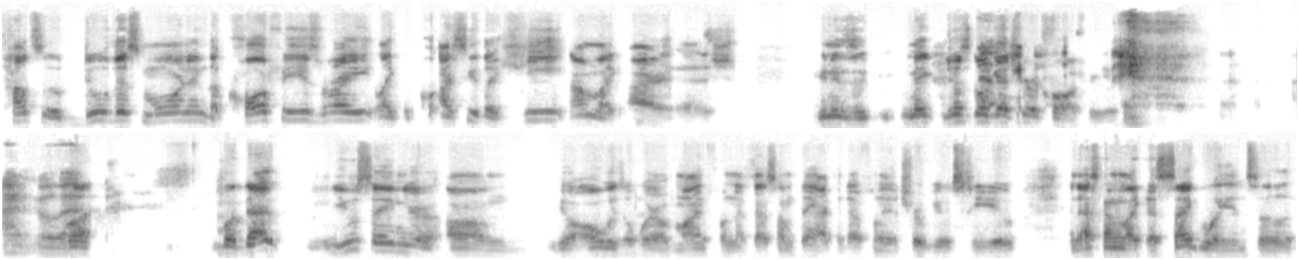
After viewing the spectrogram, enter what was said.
how to do this morning. The coffee is right. Like I see the heat. I'm like, all right, Ash, you need to make just go get your coffee. I feel that. But, but that you saying you're um you're always aware of mindfulness. That's something I can definitely attribute to you, and that's kind of like a segue into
